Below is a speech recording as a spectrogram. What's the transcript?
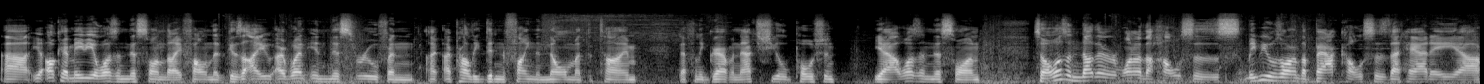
Uh, yeah, okay, maybe it wasn't this one that I found it, because I, I went in this roof and I, I probably didn't find the gnome at the time. Definitely grabbing that shield potion. Yeah, it wasn't this one. So it was another one of the houses, maybe it was one of the back houses that had a, uh,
